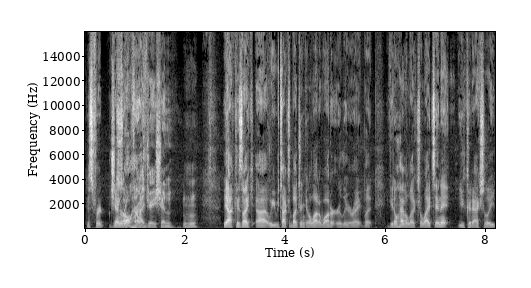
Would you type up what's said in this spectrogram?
just for general salt for health. hydration. Mm-hmm. Yeah, because like uh, we, we talked about drinking a lot of water earlier, right? But if you don't have electrolytes in it, you could actually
